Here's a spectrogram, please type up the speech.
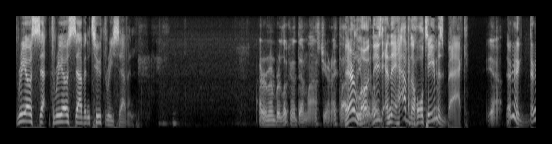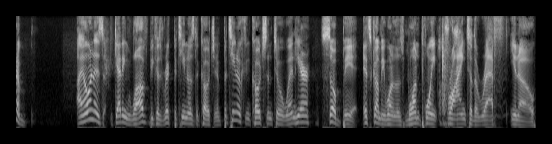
307 307 237. I remember looking at them last year, and I thought They're they low. like- These and they have the whole team is back. Yeah, They're gonna they're gonna Iona's getting love because Rick Pitino's the coach. And if Pitino can coach them to a win here, so be it. It's to be one of those one point crying to the ref, you know,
